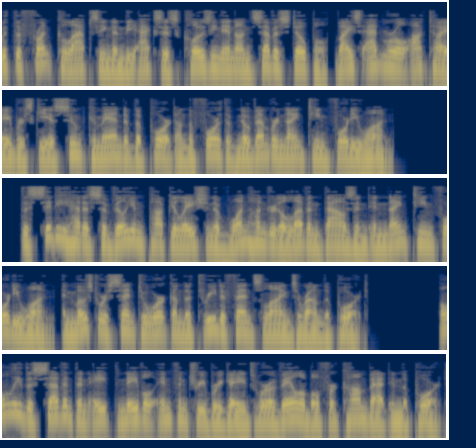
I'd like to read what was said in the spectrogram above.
With the front collapsing and the Axis closing in on Sevastopol, Vice Admiral Oktyabrski assumed command of the port on 4 November 1941. The city had a civilian population of 111,000 in 1941, and most were sent to work on the three defense lines around the port. Only the 7th and 8th Naval Infantry Brigades were available for combat in the port.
